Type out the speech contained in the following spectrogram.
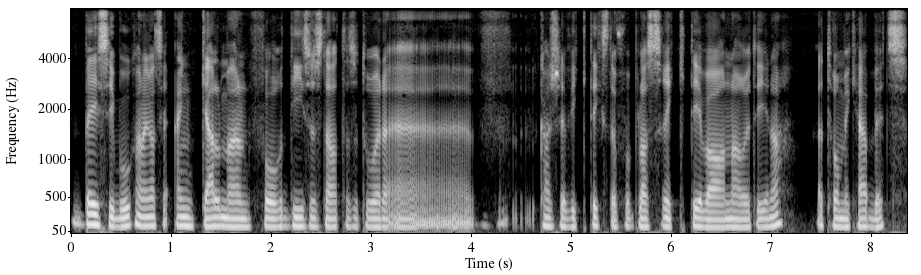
basic bok. Han er ganske enkel, men for de som starter, så tror jeg det er kanskje det viktigste å få plass riktige vaner og rutiner. Atomic Habits,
